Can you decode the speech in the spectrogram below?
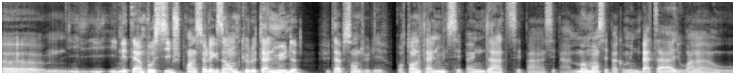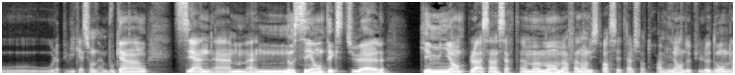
euh, il, était impossible, je prends un seul exemple, que le Talmud fût absent du livre. Pourtant, le Talmud, c'est pas une date, c'est pas, c'est pas un moment, c'est pas comme une bataille ou, la publication d'un bouquin. C'est un, un océan textuel qui est mis en place à un certain moment, mais enfin, dans l'histoire s'étale sur 3000 ans. Depuis le don de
